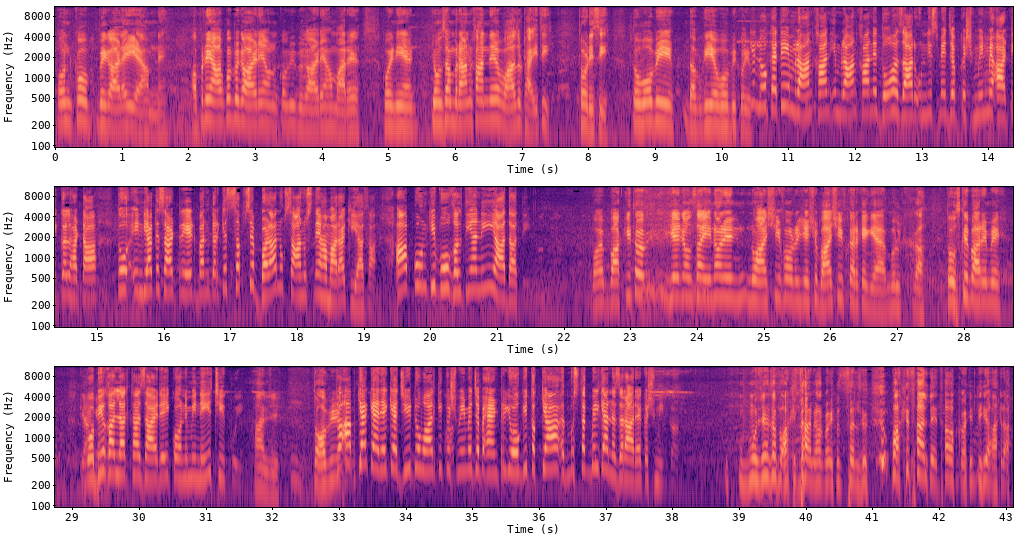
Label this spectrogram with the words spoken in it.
उनको बिगाड़ा ही है हमने। अपने आप को बिगाड़े हैं, उनको भी बिगाड़े हैं। हमारे कोई नहीं है। जो सा इमरान खान ने आवाज़ उठाई थी थोड़ी सी तो वो भी दब गई है, वो भी कोई लोग कहते हैं इमरान खान इमरान खान ने 2019 में जब कश्मीर में आर्टिकल हटा तो इंडिया के साथ ट्रेड बंद करके सबसे बड़ा नुकसान उसने हमारा किया था। आपको उनकी वो गलतियाँ नहीं याद आती? बाकी तो ये जो सा इन्होंने नवाज़ शरीफ और ये शबाज शरीफ करके गया है मुल्क का तो उसके बारे में वो भी गलत था ज़ाहिर इकोनॉमी नहीं ठीक हुई। हाँ जी तो अभी तो आप क्या कह रहे हैं कि अजीत डोवाल की कश्मीर में जब एंट्री होगी तो क्या मुस्तकबिल क्या नज़र आ रहा है कश्मीर का? मुझे तो पाकिस्तान का कोई पाकिस्तान लेता हुआ कोई नहीं आ रहा।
